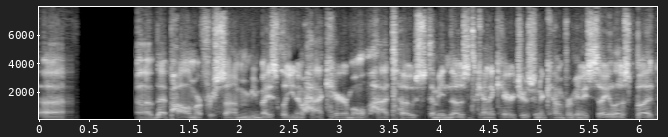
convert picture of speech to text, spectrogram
uh, uh, that polymer for some. I mean, basically, you know, high caramel, high toast. I mean, those kind of characters are going to come from hemicellulose. But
